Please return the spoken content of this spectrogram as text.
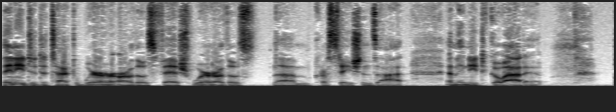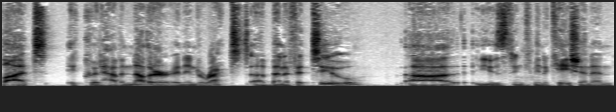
They need to detect where are those fish, where are those um, crustaceans at, and they need to go at it. But it could have another, an indirect uh, benefit too, uh, used in communication, and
